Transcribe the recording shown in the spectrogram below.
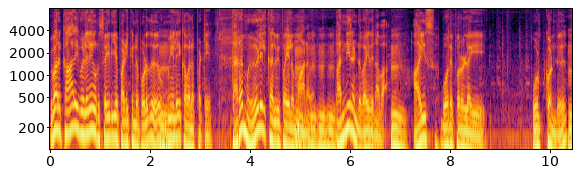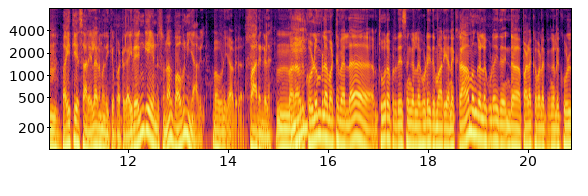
இவ்வாறு காலை வேளையிலே ஒரு செய்தியை படிக்கின்ற பொழுது உண்மையிலே கவலைப்பட்டேன். தரம் ஏழில் கல்வி பயிலும் மாணவன் பன்னிரண்டு வயது நவா ஐஸ் போதைப் பொருளை உட்கொண்டு வைத்தியசாலையில் அனுமதிக்கப்பட்டிருக்கார் இது எங்கே என்று சொன்னால் வவுனியாவில். வவுனியாவில். பாருங்களேன். அதாவது கொழும்புல மட்டுமல்ல தூர பிரதேசங்கள்ல கூட இது மாதிரியான கிராமங்கள்ல கூட இது இந்த பழக்க வழக்கங்களுக்குள்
